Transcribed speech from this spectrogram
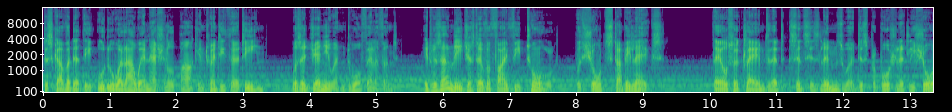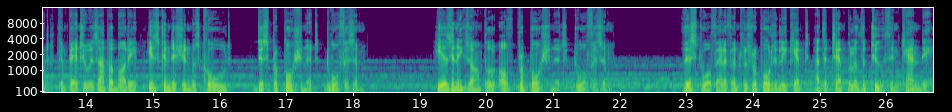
discovered at the Uduwalawe National Park in 2013, was a genuine dwarf elephant. It was only just over 5 feet tall, with short, stubby legs. They also claimed that since his limbs were disproportionately short compared to his upper body, his condition was called disproportionate dwarfism. Here's an example of proportionate dwarfism. This dwarf elephant was reportedly kept at the Temple of the Tooth in Kandy.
